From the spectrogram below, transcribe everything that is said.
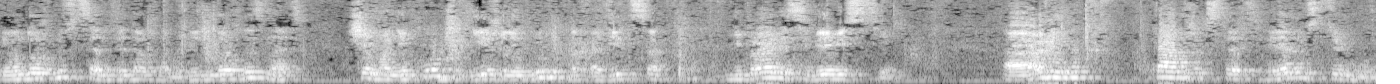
И он должен быть в центре, должен быть. Люди должны знать, чем они кончат, ежели будут находиться, неправильно себя вести. А рынок, там же, кстати, рядом с тюрьмой.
